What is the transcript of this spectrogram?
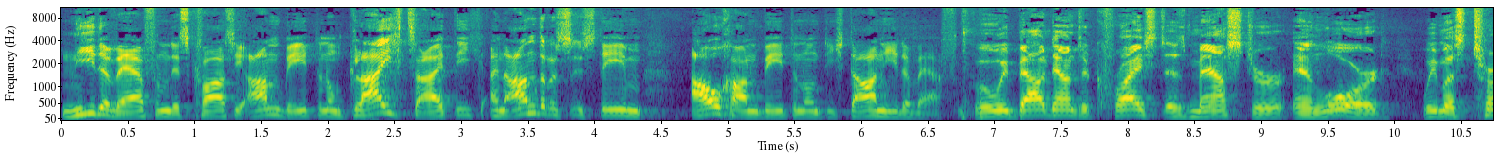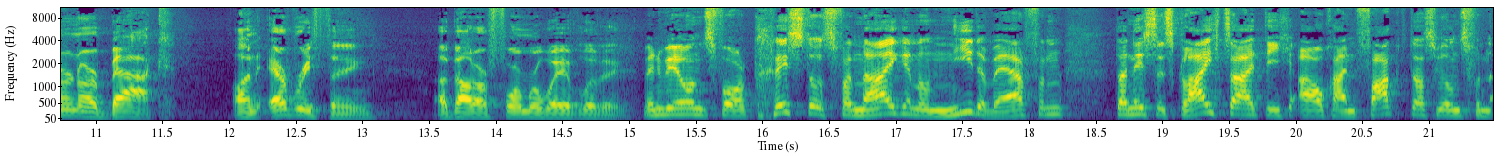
niederwerfen es quasi anbeten und gleichzeitig ein anderes System auch anbeten und dich da niederwerfen. When we bow down to Christ as Master and Lord, we must turn our back on everything about our former way of living. Wenn wir uns vor Christus verneigen und niederwerfen, dann ist es gleichzeitig auch ein Fakt, dass wir uns von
